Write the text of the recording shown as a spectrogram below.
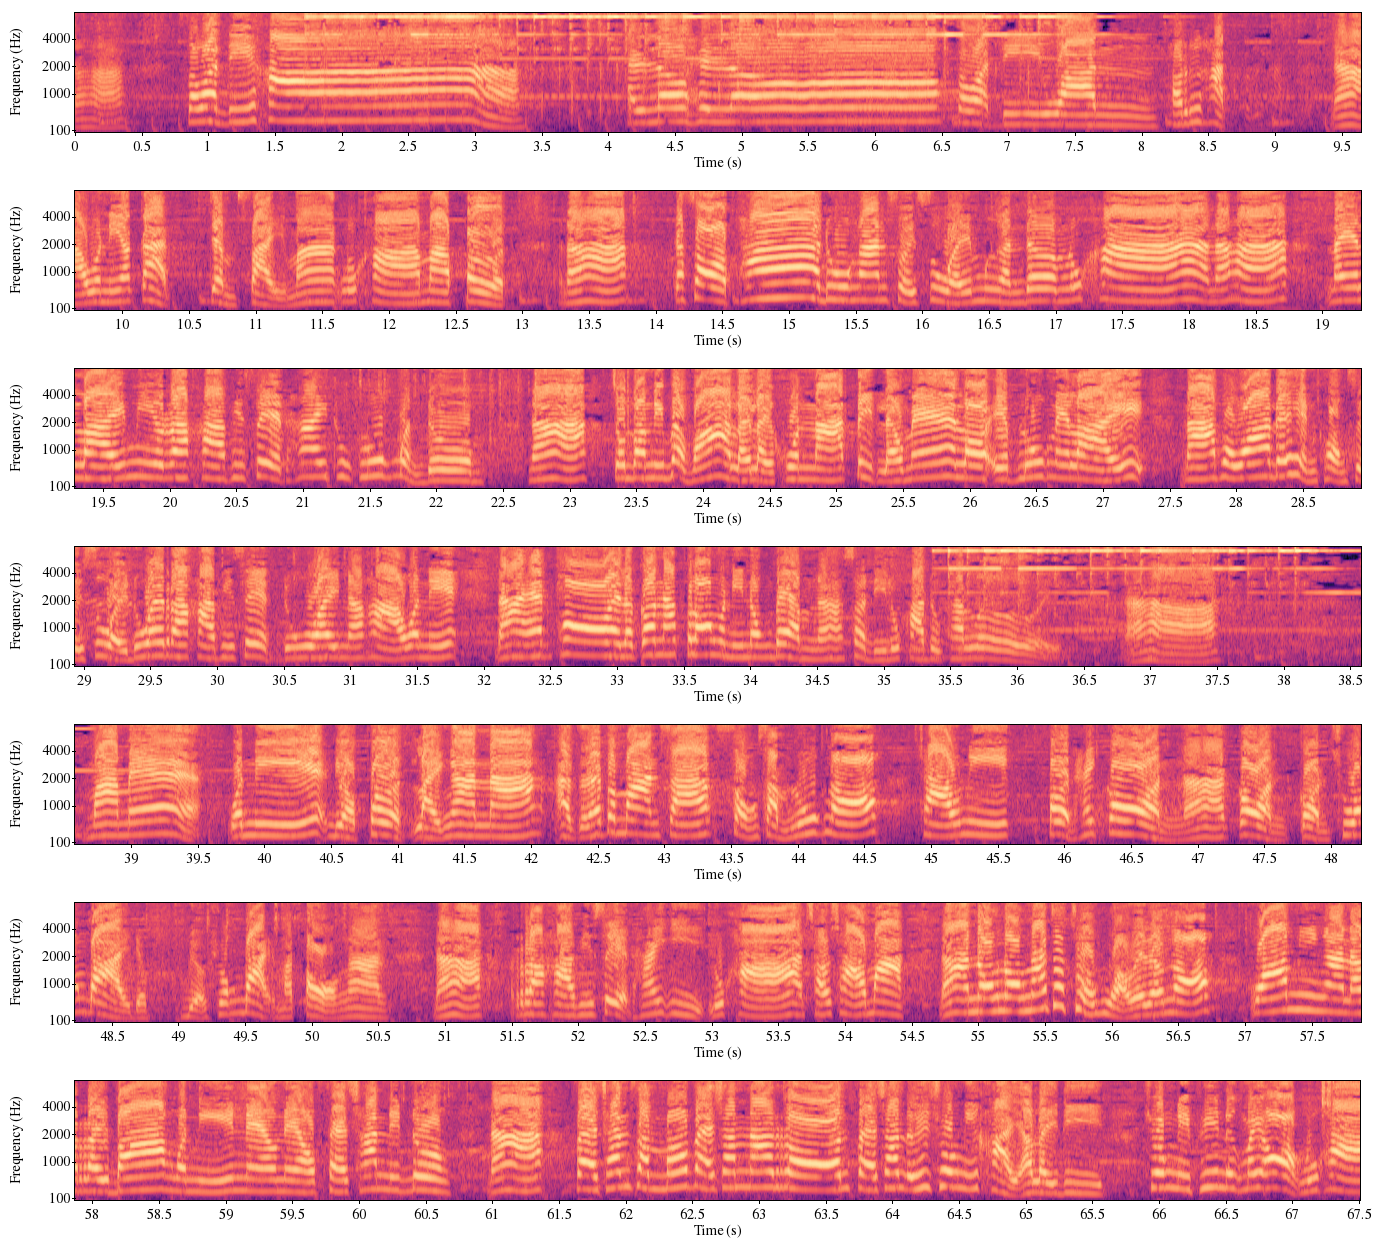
นะคะ สวัสดีค่ะ ฮัลโหล ฮัลโหล สวัสดีวันพฤหัสนะคะ วันนี้อากาศแจ่มใสมากลูกค้ามาเปิดนะคะ กระสอบผ้าดูงานสวยๆ เหมือนเดิมลูกค้านะคะ ในไลฟ์มีราคาพิเศษให้ทุกลูกเหมือนเดิมนะคะจนตอนนี้แบบว่าหลาย ๆ คนนะติดแล้วแม่รอเอฟลูกในไลฟ์นะ เพราะว่าได้เห็นของสวยๆด้วยราคาพิเศษด้วยนะคะ วันนี้นะคะแอดพอยแล้วก็นักกล้องวันนี้น้องแบมนะคะ สวัสดีลูกค้าทุกท่านเลยนะคะมาแม่ วันนี้เดี๋ยวเปิดหลายงานนะ อาจจะได้ประมาณสักสองสามลูกเนาะเช้านี้เปิดให้ก่อนนะคะ ก่อนก่อนช่วงบ่ายเดี๋ยวเดี๋ยวช่วงบ่ายมาต่องาน นะคะ ราคาพิเศษให้อีกลูกค้าเช้าเช้ามานะคะน้องๆน่าจะจั่วหัวไว้แล้วเนาะว่ามีงานอะไรบ้างวันนี้แนวแนวแฟชั่นนิดนึงนะคะแฟชั่นซัมเมอร์แฟชั่นหน้าร้อน แฟชั่นเอ้ยช่วงนี้ขายอะไรดี ช่วงนี้พี่นึกไม่ออกลูกค้า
